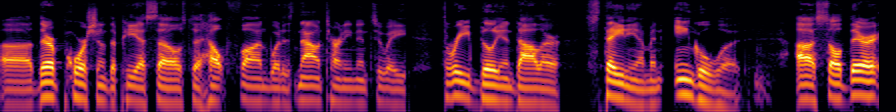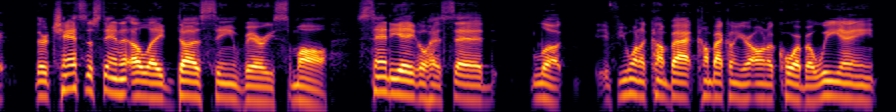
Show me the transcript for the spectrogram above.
uh, their portion of the PSLs to help fund what is now turning into a three billion dollar stadium in Inglewood. Uh, so their their chances of staying in LA does seem very small. San Diego has said, "Look, if you want to come back, come back on your own accord, but we ain't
